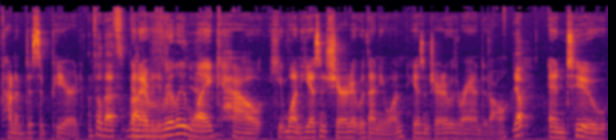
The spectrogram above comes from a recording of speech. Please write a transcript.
kind of disappeared. until that's And I really Yeah. like how he one he hasn't shared it with anyone. He hasn't shared it with Rand at all. Yep. And two,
